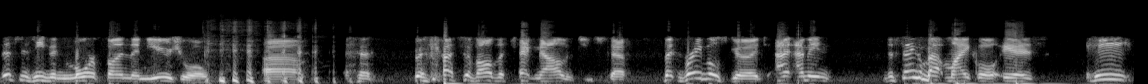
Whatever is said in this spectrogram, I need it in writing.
this is even more fun than usual uh, because of all the technology stuff. But Vrabel's good. I, I mean, the thing about Michael is he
